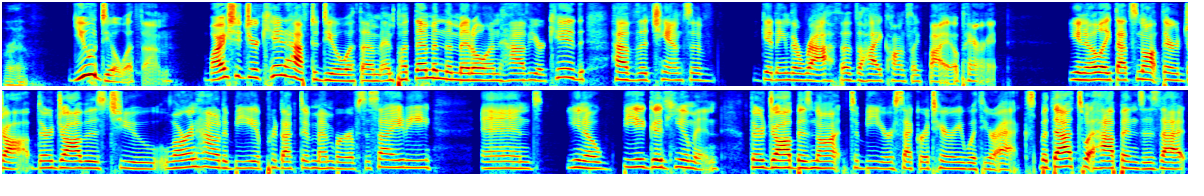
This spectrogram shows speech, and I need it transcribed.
Right. you deal with them. Why should your kid have to deal with them and put them in the middle and have your kid have the chance of getting the wrath of the high conflict bio parent? You know, like that's not their job. Their job is to learn how to be a productive member of society and, you know, be a good human. Their job is not to be your secretary with your ex. But that's what happens is that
